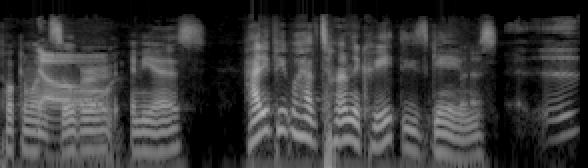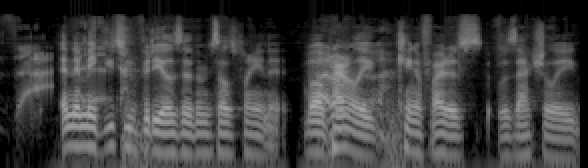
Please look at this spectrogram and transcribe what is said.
Pokemon No. Silver NES. How do people have time to create these games? And then make YouTube videos of themselves playing it. Well, apparently King of Fighters was actually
